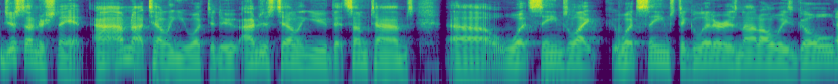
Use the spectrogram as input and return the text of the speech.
just understand I, am not telling you what to do. I'm just telling you that sometimes uh, what seems like what seems to glitter is not always gold.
